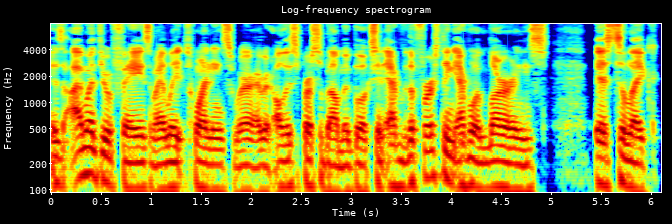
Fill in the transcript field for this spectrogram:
Is I went through a phase in my late twenties where I read all these personal development books, and every, the first thing everyone learns is to like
